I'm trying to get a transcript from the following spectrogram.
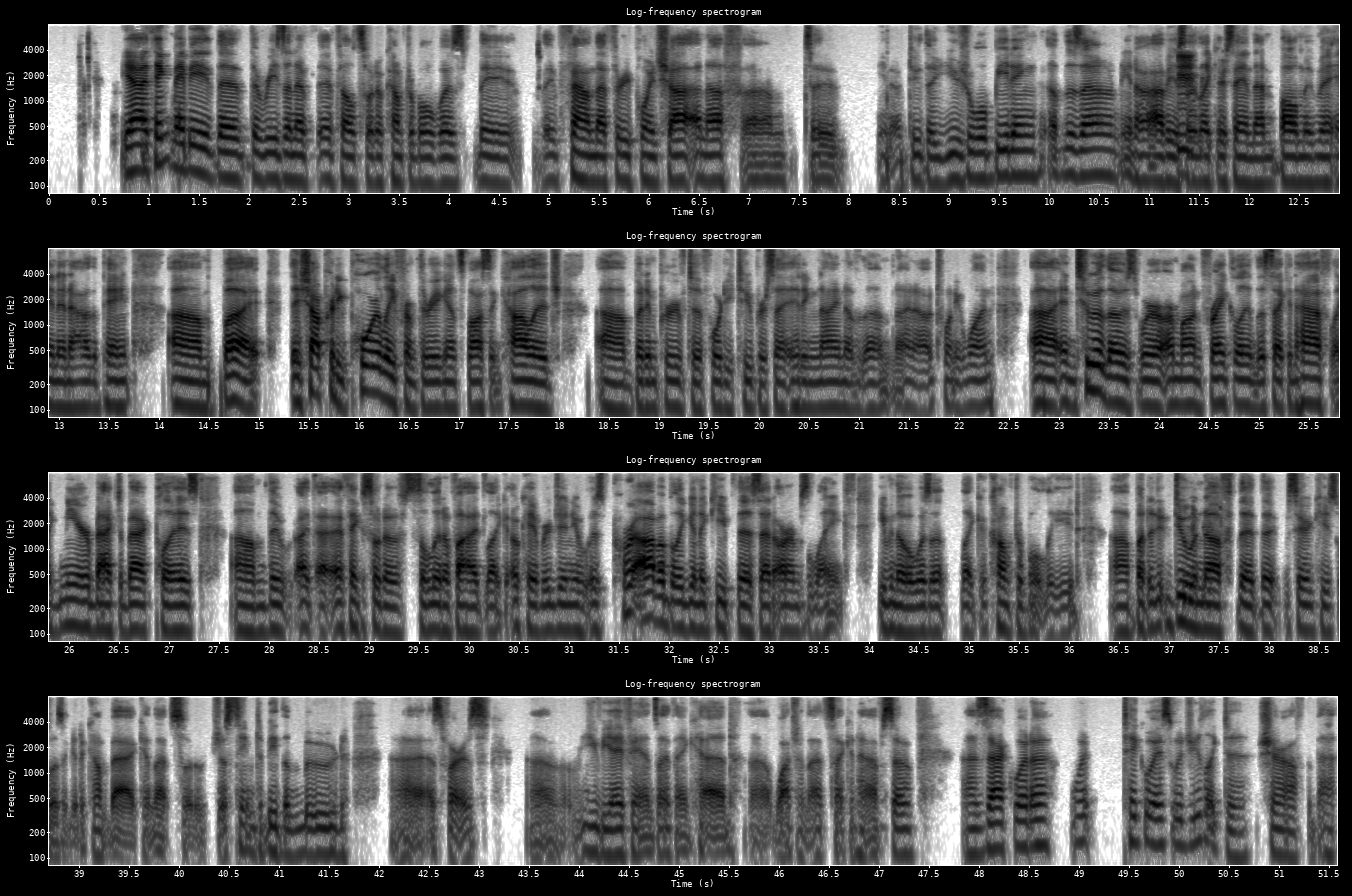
Yeah, I think maybe the the reason it, it felt sort of comfortable was they they found that three point shot enough um, to you know do the usual beating of the zone. You know, obviously, Mhm. like you're saying, that ball movement in and out of the paint. Um, but they shot pretty poorly from three against Boston College, uh, but improved to 42%, hitting nine of them, nine out of 21. Uh, and two of those were Armaan Franklin in the second half, like near back to back plays um they I, I think sort of solidified like okay virginia was probably going to keep this at arm's length even though it wasn't like a comfortable lead uh but it do Mhm. enough that that syracuse wasn't going to come back and that sort of just seemed to be the mood uh as far as uh uva fans i think had uh watching that second half so uh zach what uh what takeaways would you like to share off the bat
